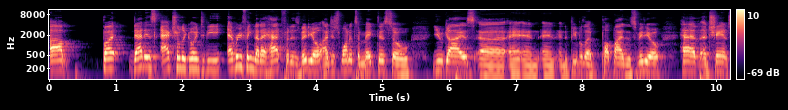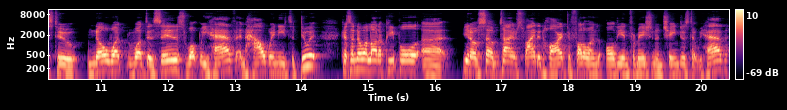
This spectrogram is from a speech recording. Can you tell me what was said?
Um, but that is actually going to be everything that I had for this video. I just wanted to make this so you guys uh, and, and, and the people that pop by this video have a chance to know what, what this is, what we have, and how we need to do it. Because I know a lot of people... Uh, you know, sometimes find it hard to follow on all the information and changes that we have.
